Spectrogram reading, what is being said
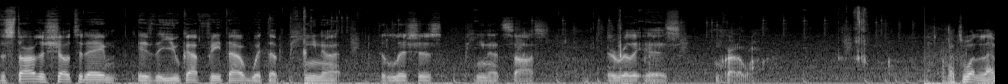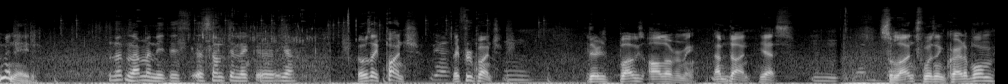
the star of the show today is the yuca frita with the peanut, delicious peanut sauce. It really is incredible. That's what lemonade. Not lemonade, it's, it's something like, uh, yeah. It was like punch, Yeah. like fruit punch. There's bugs all over me. I'm done, yes. So lunch was incredible.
